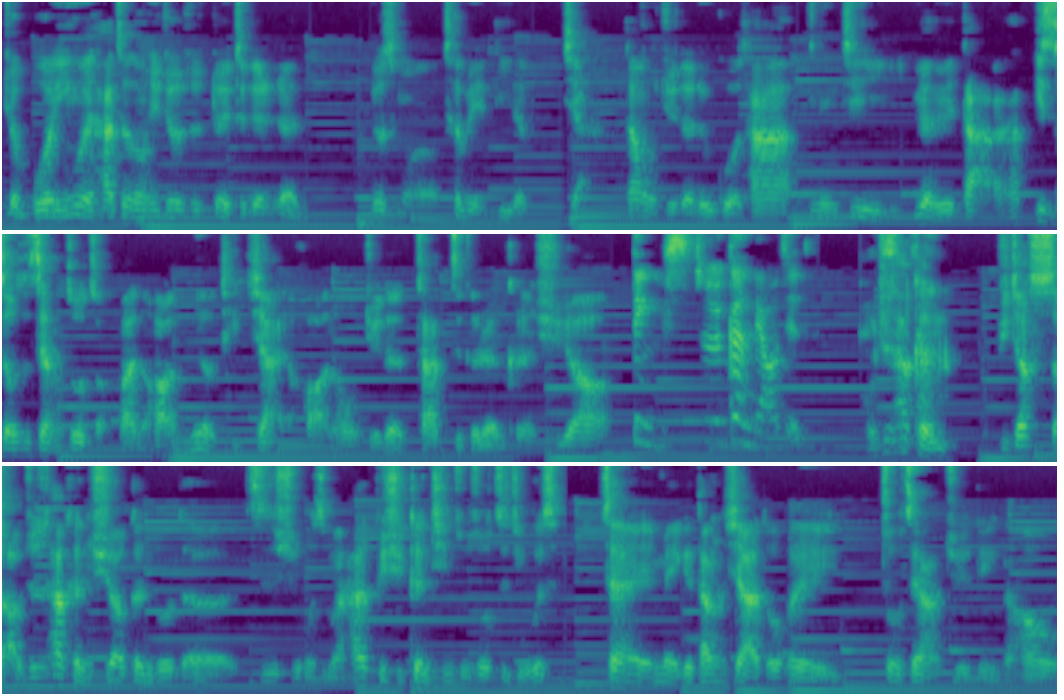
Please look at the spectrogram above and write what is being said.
就不会因为他这个东西就是对这个人有什么特别低的评价。但我觉得，如果他年纪越来越大，他一直都是这样做转换的话，没有停下来的话，那我觉得他这个人可能需要定，就是更了解自己。我觉得他可能比较少，就是他可能需要更多的咨询或什么，他必须更清楚说自己为什么在每个当下都会。做这样的决定，然后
